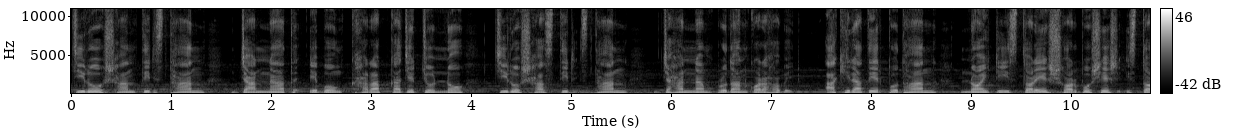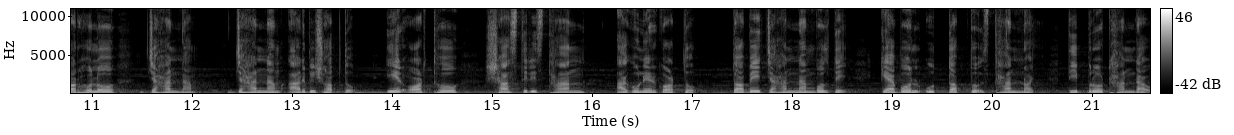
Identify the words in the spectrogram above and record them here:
চির শান্তির স্থান, জান্নাত এবং খারাপ কাজের জন্য চির শাস্তির স্থান জাহান্নাম প্রদান করা হবে। আখিরাতের প্রধান নয়টি স্তরের সর্বশেষ স্তর হল জাহান্নাম। জাহান্নাম আরবি শব্দ। এর অর্থ শাস্তির স্থান আগুনের গর্ত। তবে জাহান্নাম বলতে কেবল উত্তপ্ত স্থান নয়, তীব্র ঠান্ডাও।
